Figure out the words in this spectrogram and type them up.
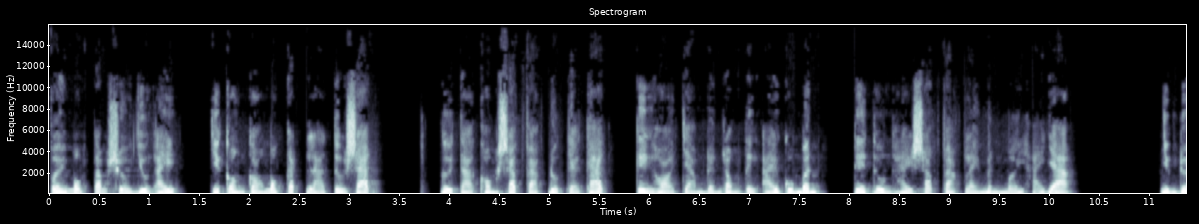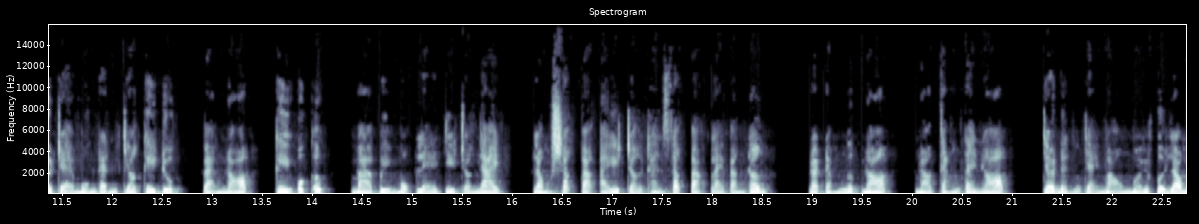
với một tâm sự dường ấy, chỉ còn có một cách là tự sát. Người ta không sát phạt được kẻ khác khi họ chạm đến lòng tự ái của mình, thì thường hay sát phạt lại mình mới hải dạ. Những đứa trẻ muốn đánh cho kỳ được bạn nó, kỳ uất ức mà bị một lẽ gì trở ngại, lòng sát phạt ấy trở thành sát phạt lại bản thân. Nó đấm ngực nó, nó cắn tay nó, cho đến chảy máu mới vừa lòng.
